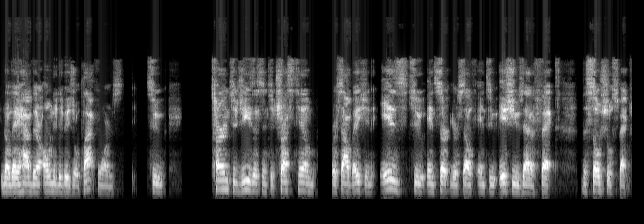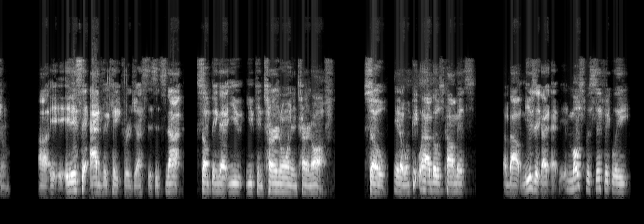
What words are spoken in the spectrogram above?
you know they have their own individual platforms. To turn to Jesus and to trust Him for salvation is to insert yourself into issues that affect the social spectrum. Uh, it, it is to advocate for justice. It's not something that you you can turn on and turn off. So you know when people have those comments about music, I, most specifically,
